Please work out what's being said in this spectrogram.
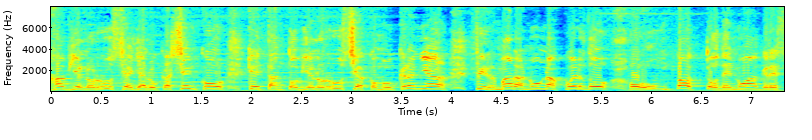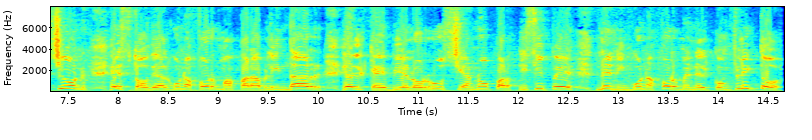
a Bielorrusia y a Lukashenko que tanto Bielorrusia como Ucrania firmaran un acuerdo o un pacto de no agresión. Esto de alguna forma para blindar el que Bielorrusia no participe de ninguna forma en el conflicto.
